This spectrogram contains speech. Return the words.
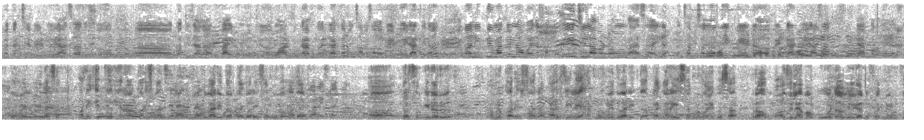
प्रत्यक्ष भेट भइरहेछ जस्तो कतिजनाहरू बाहिर हुनुहुन्थ्यो उहाँहरूको काम गरिराख्दा पनि सबैसँग भेट भइरहेको थिएन अनि त्यो मात्रै नभएर सबै जिल्लाबाट आउनु भएको छ होइन अनि सबैसँग भेट भेट अ, भेटघाट भइरहेछ व्यापक भइरहेछ अनि यतिखेर करिश्माजीले उम्मेदवारी दर्ता गराइसक्नु अँ, दर्शकबिनहरू हाम्रो करिश्मा ढकालजीले आफ्नो उम्मेदवारी दर्ता गराइसक्नु भएको छ र हजुरले अब भोट अपिल गर्न सक्नुहुन्छ।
